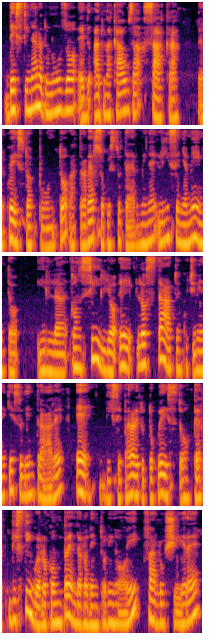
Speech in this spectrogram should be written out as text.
destinare ad un uso ed ad una causa sacra. Per questo, appunto, attraverso questo termine, l'insegnamento il consiglio e lo stato in cui ci viene chiesto di entrare è di separare tutto questo per distinguerlo, comprenderlo dentro di noi, farlo uscire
